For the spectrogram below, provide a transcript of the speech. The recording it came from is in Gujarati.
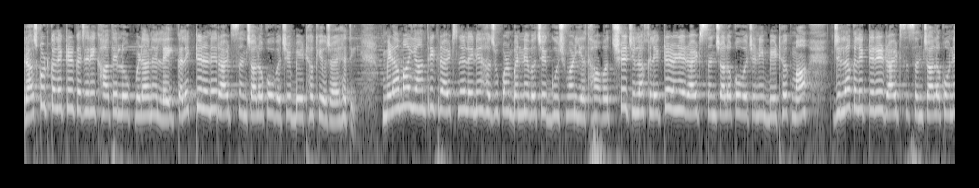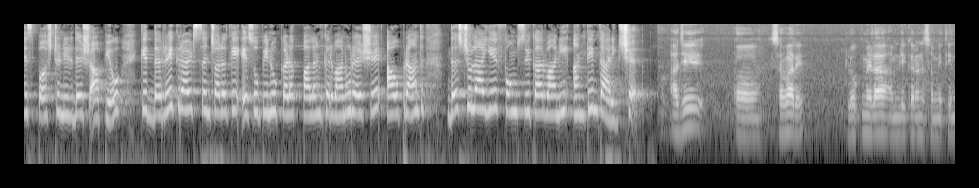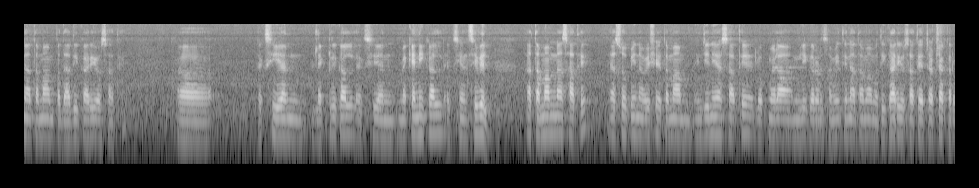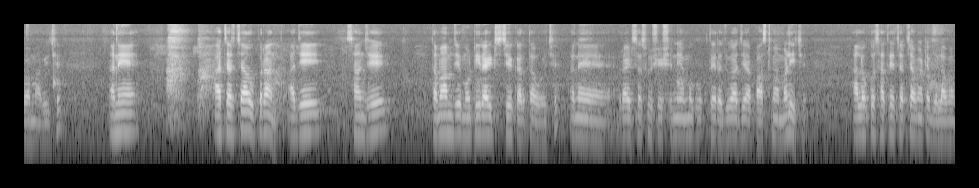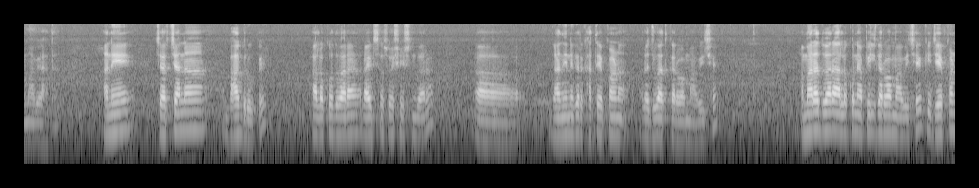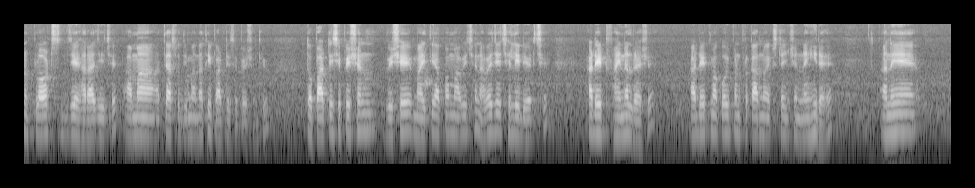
રાજકોટ કલેક્ટર કચેરી ખાતે લોકમેળાને લઈ કલેક્ટર અને રાઇડ્સ સંચાલકો વચ્ચે બેઠક યોજાઈ હતી. મેળામાં યાંત્રિક રાઇડ્સને લઈને હજુ પણ બંને વચ્ચે ગૂંચવણ યથાવત છે. જિલ્લા કલેક્ટર અને રાઇડ્સ સંચાલકો વચ્ચેની બેઠકમાં જિલ્લા કલેક્ટરે રાઇડ્સ સંચાલકોને સ્પષ્ટ નિર્દેશ આપ્યો કે દરેક રાઇડ્સ સંચાલકે એસઓપીનું કડક પાલન કરવાનું રહેશે. આ ઉપરાંત દસ જુલાઈએ ફોર્મ સ્વીકારવાની અંતિમ તારીખ છે. આજે સવારે લોકમેળા અમલીકરણ સમિતિના તમામ પદાધિકારીઓ સાથે XEN electrical XEN mechanical XEN civil આ તમામના સાથે એસઓપીના વિશે તમામ એન્જિનિયર સાથે, લોકમેળા અમલીકરણ સમિતિના તમામ અધિકારીઓ સાથે ચર્ચા કરવામાં આવી છે. અને આ ચર્ચા ઉપરાંત આજે સાંજે તમામ જે મોટી રાઇડ્સ જે કરતા હોય છે અને રાઇડ્સ એસોસિએશનની અમુક વખતે રજૂઆત જે આ પાસ્ટમાં મળી છે, આ લોકો સાથે ચર્ચા માટે બોલાવવામાં આવ્યા હતા. અને ચર્ચાના ભાગરૂપે આ લોકો દ્વારા રાઇટ્સ એસોસિએશન દ્વારા ગાંધીનગર ખાતે પણ રજૂઆત કરવામાં આવી છે. અમારા દ્વારા આ લોકોને અપીલ કરવામાં આવી છે કે જે પણ પ્લોટ્સ જે હરાજી છે, આમાં અત્યાર સુધીમાં નથી પાર્ટિસિપેશન થયું. તો પાર્ટિસિપેશન વિશે માહિતી આપવામાં આવી છે અને હવે જે છેલ્લી ડેટ છે, આ ડેટ ફાઇનલ રહેશે. આ ડેટમાં કોઈ પણ પ્રકારનું એક્સટેન્શન નહીં રહે. અને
